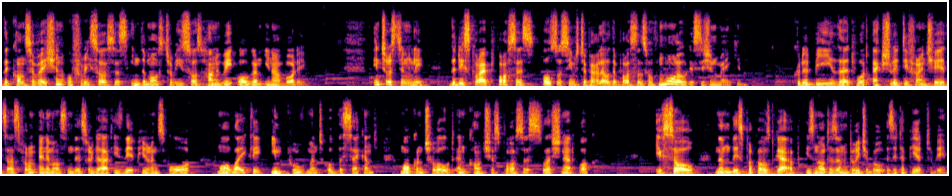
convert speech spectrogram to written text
the conservation of resources in the most resource-hungry organ in our body. Interestingly, the described process also seems to parallel the process of moral decision-making. Could it be that what actually differentiates us from animals in this regard is the appearance or, more likely, improvement of the second, more controlled and conscious process slash network? If so, then this proposed gap is not as unbridgeable as it appeared to be.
